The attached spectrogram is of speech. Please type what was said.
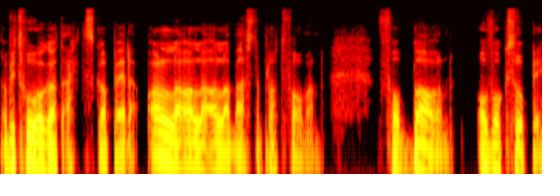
Og vi tror òg at ekteskapet er det aller, aller, aller beste plattformen for barn å vokse opp i.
